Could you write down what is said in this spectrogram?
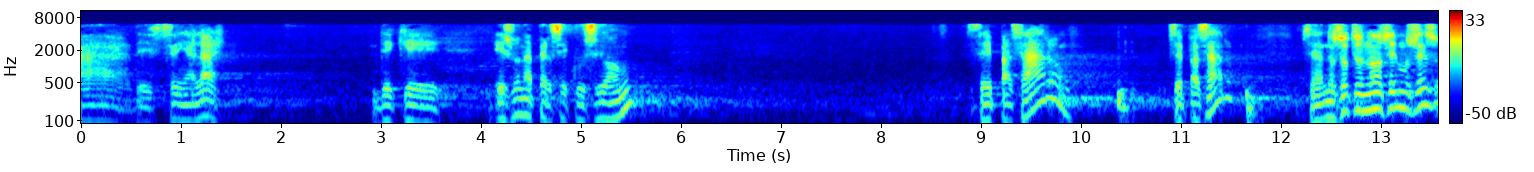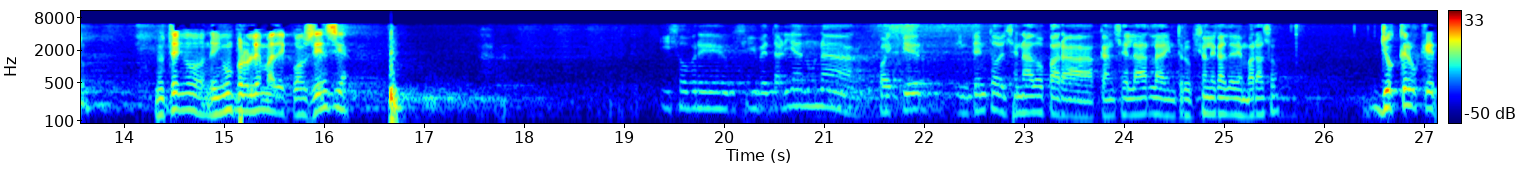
a de señalar de que es una persecución, se pasaron, se pasaron. O sea, nosotros no hacemos eso, no tengo ningún problema de conciencia. Y sobre si vetarían una cualquier intento del Senado para cancelar la interrupción legal del embarazo yo creo que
